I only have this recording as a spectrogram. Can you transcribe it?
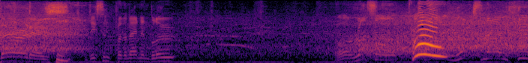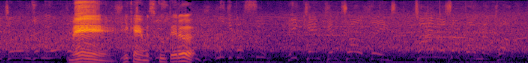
There it is. Hmm. Decent for the men in blue. Oh, Russell Woo! works now. Huw Jones in the open. Man, he came and scooped that up. Looking for Sim. He can control things. Time is up on the clock.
